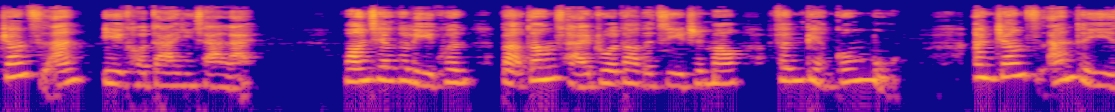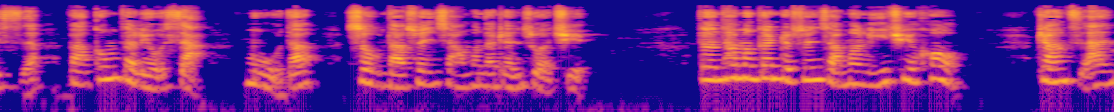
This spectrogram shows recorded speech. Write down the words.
张子安一口答应下来。王谦和李坤把刚才捉到的几只猫分辨公母，按张子安的意思，把公的留下，母的送到孙小梦的诊所去。等他们跟着孙小梦离去后，张子安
